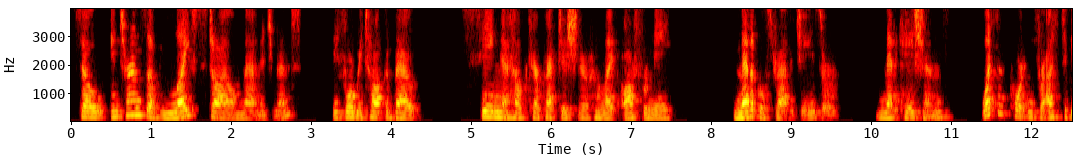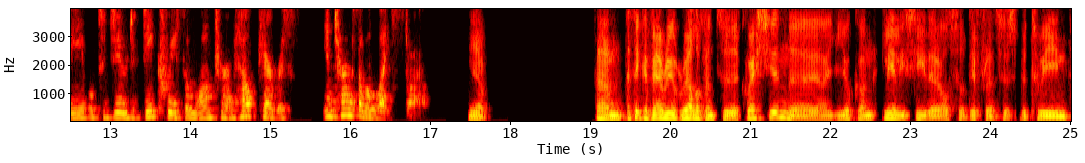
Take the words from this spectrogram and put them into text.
So in terms of lifestyle management, before we talk about seeing a healthcare practitioner who might offer me medical strategies or medications, what's important for us to be able to do to decrease the long-term healthcare risks in terms of a lifestyle? Yeah. Um, I think a very relevant uh, question. Uh, you can clearly see there are also differences between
